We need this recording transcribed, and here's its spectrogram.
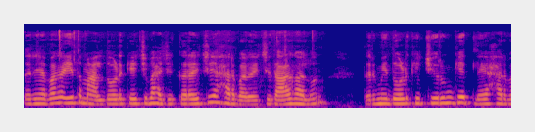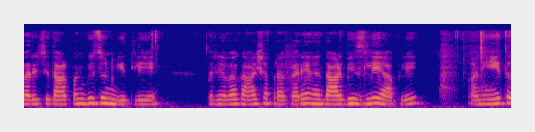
तर हे बघा इथं मला दोडक्याची भाजी करायची हरभऱ्याची डाळ घालून. तर मी दोडके चिरून घेतले हरभऱ्याची डाळ पण भिजून घेतली. आहे तर हे बघा अशा प्रकारे ना डाळ भिजली आहे आपली. आणि इथं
